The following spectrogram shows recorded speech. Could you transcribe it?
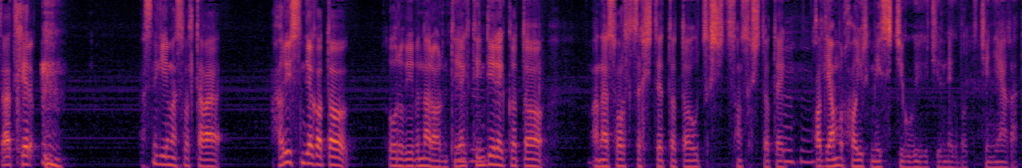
За тэгэхээр бас нэг ийм асуулт байгаа. 29-нд яг одоо өөрөө вебинар орно те. Яг тэн дээр яг одоо манай суралцагчдад одоо үзэгч сонсогчдод яг гол ямар хоёр мессежийг өгье гэж ирнэг бодож байна яагаад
